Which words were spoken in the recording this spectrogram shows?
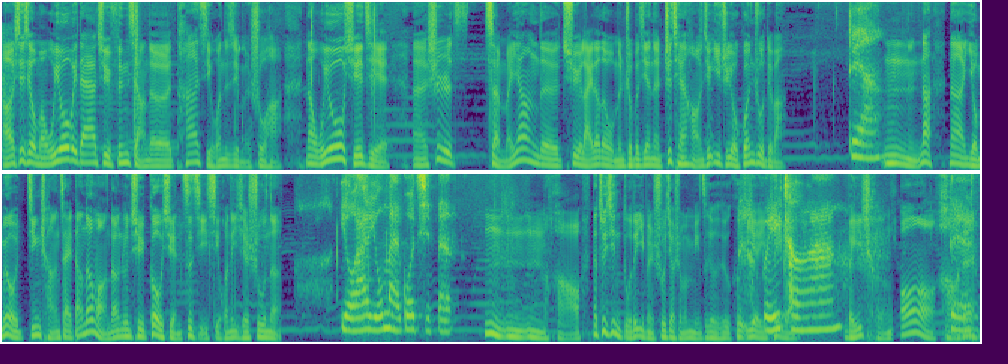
好，谢谢我们无忧为大家去分享的他喜欢的这本书哈。那无忧学姐，呃，是怎么样的去来到的我们直播间呢？之前好像就一直有关注，对吧？对呀，嗯，那那有没有经常在当当网当中去购选自己喜欢的一些书呢？有啊，有买过几本。嗯嗯嗯，好。那最近读的一本书叫什么名字？可可可以？围城啊。围城哦，好的。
